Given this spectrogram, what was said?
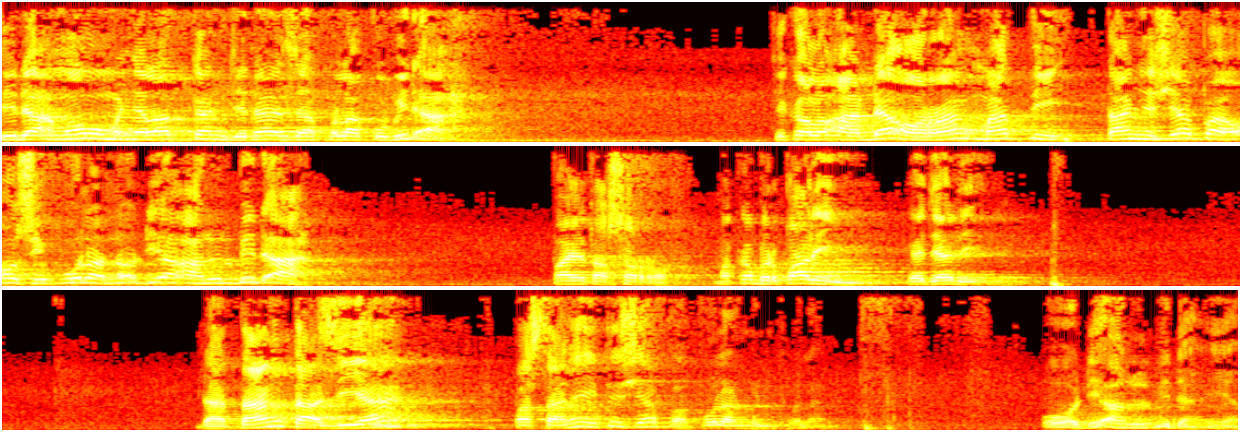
tidak mau menyalatkan jenazah pelaku bid'ah. Jadi kalau ada orang mati, tanya siapa? Oh si fulan, oh dia ahlul bid'ah. Payah maka berpaling, gak jadi. Datang takziah, pas tanya itu siapa? Fulan bin fulan. Oh dia ahlul bid'ah, iya.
